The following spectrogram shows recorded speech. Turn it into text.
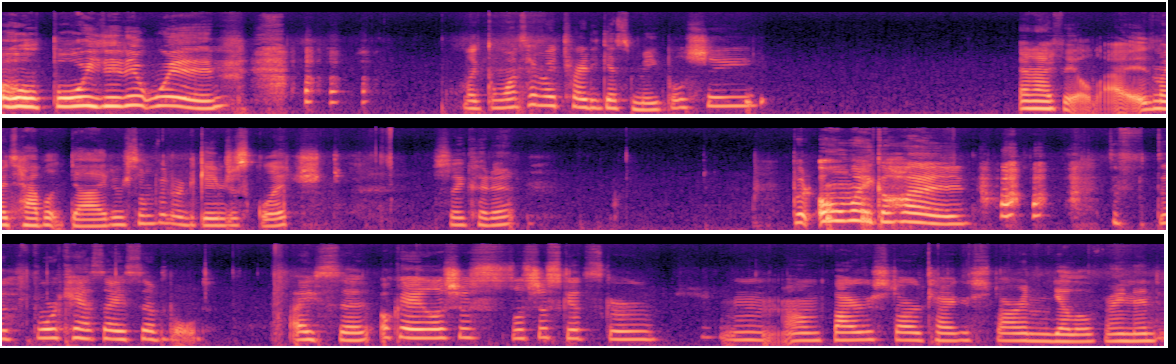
Oh boy, did it win! like one time I tried to guess Maple Shade, and I failed. I, my tablet died or something, or the game just glitched, so I couldn't. But oh my god, the, the forecast I assembled. I said, okay, let's just let's just get Scourge, mm, um, Firestar, Tiger Star, and Yellow Fang, and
